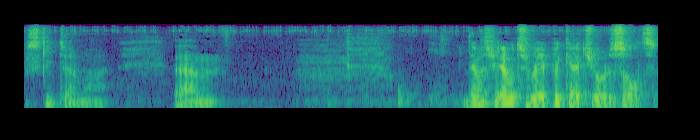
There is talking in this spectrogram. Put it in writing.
mosquito um, they must be able to replicate your results.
